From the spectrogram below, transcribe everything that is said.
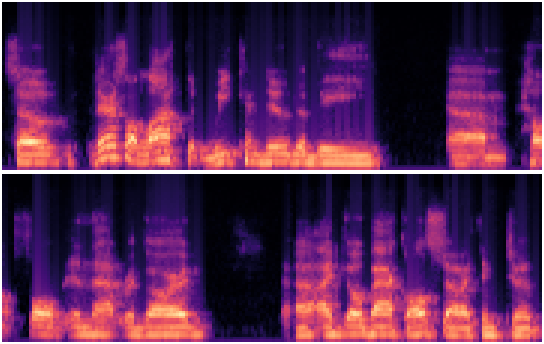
So there's a lot that we can do to be um, helpful in that regard. Uh, I'd go back also, I think, to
